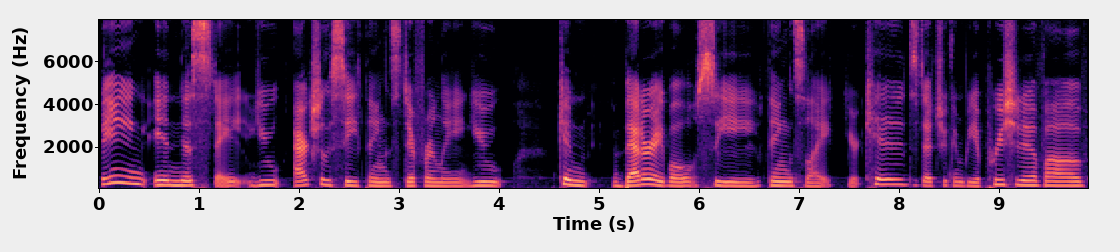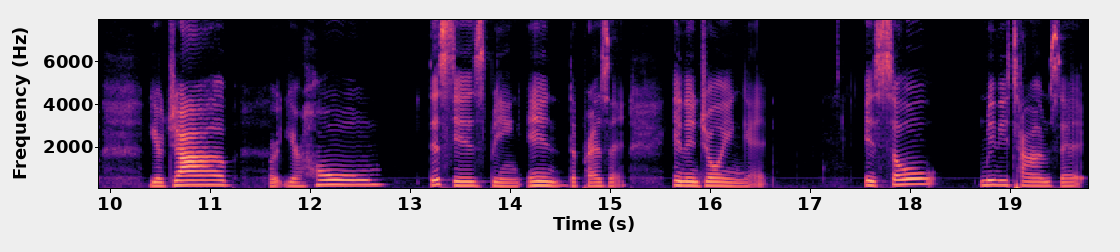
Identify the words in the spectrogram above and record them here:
Being in this state, you actually see things differently. You can better able see things like your kids that you can be appreciative of, your job, or your home. This is being in the present and enjoying it. It's so many times that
